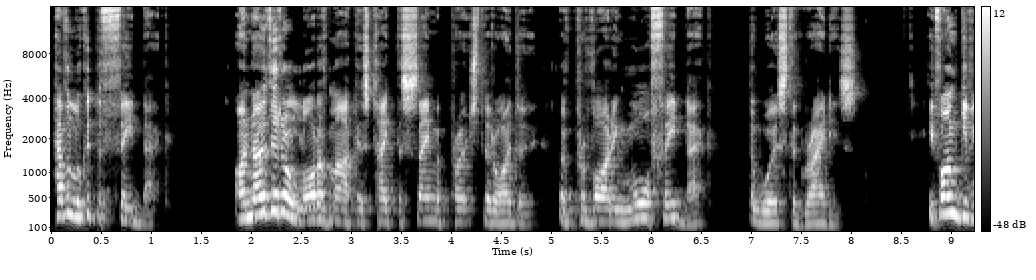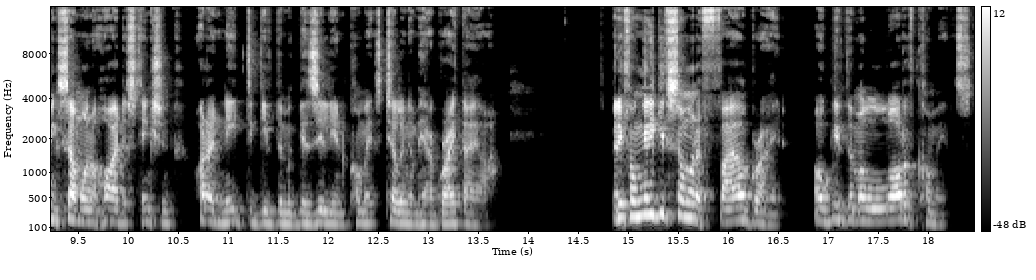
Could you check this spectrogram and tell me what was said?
have a look at the feedback. I know that a lot of markers take the same approach that I do of providing more feedback the worse the grade is. If I'm giving someone a high distinction, I don't need to give them a gazillion comments telling them how great they are. But if I'm going to give someone a fail grade, I'll give them a lot of comments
